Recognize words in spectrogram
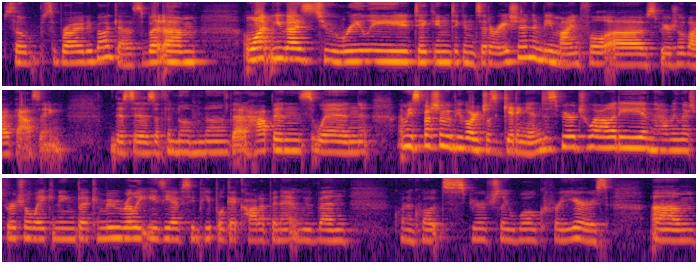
so sobriety podcast. But um I want you guys to really take into consideration and be mindful of spiritual bypassing. This is a phenomenon that happens when, I mean, especially when people are just getting into spirituality and having their spiritual awakening, but it can be really easy. I've seen people get caught up in it who've been quote unquote spiritually woke for years. Um,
